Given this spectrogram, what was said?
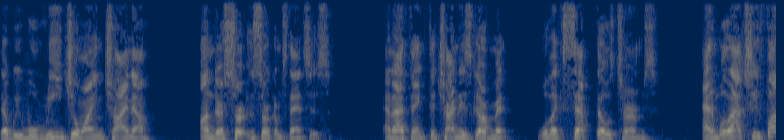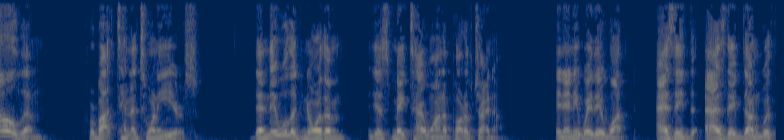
that we will rejoin China under certain circumstances. And I think the Chinese government will accept those terms and will actually follow them for about 10 to 20 years. Then they will ignore them and just make Taiwan a part of China in any way they want, as they as they've done with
